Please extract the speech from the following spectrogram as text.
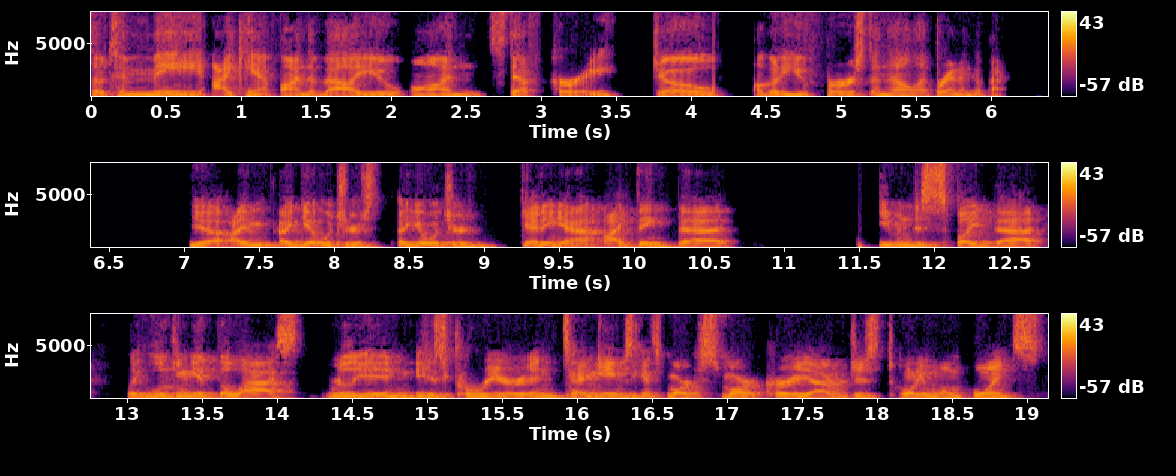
So to me, I can't find the value on Steph Curry. Joe, I'll go to you first, and then I'll let Brandon go back. Yeah, I I get what you're I get what you're getting at. I think that even despite that, like looking at the last really in his career in 10 games against Marcus Smart, Curry averages 21 points,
